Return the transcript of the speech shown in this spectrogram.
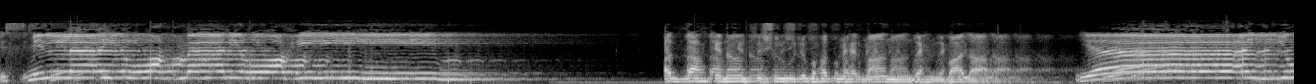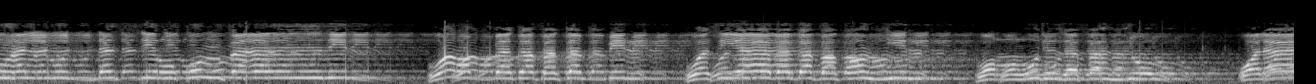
بسم الله الرحمن الرحيم. اللہ کے نام سے شروع جو بہت مہربان رحم والا۔ يا أيها المدثر قم فأنذر وربك فكبر وثيابك فطهر والرجز فاهجر ولا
